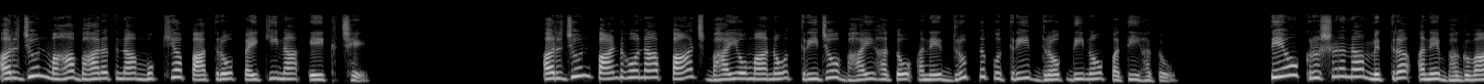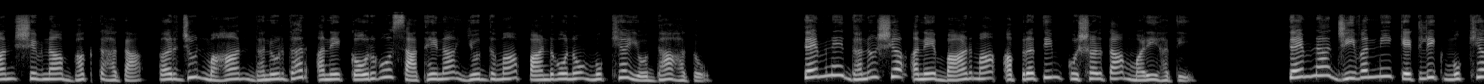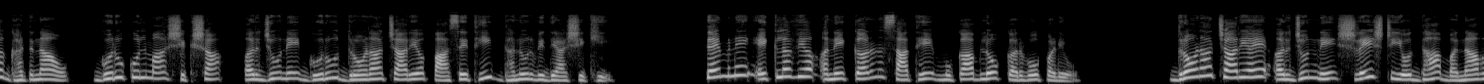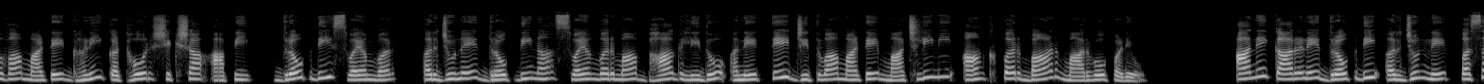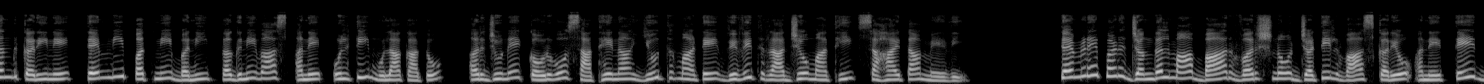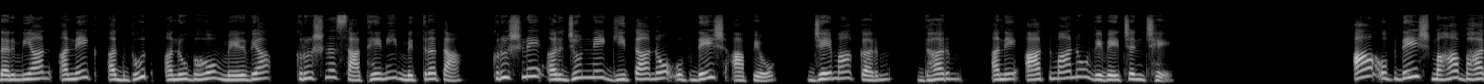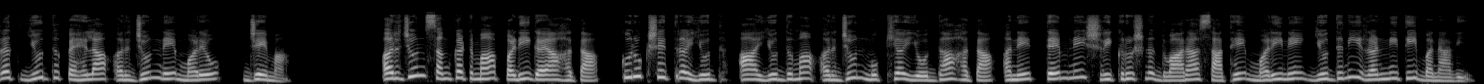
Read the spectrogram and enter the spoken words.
અર્જુન મહાભારતના મુખ્ય પાત્રો પૈકીના એક છે. અર્જુન પાંડવોના પાંચ ભાઈઓમાંનો ત્રીજો ભાઈ હતો અને દ્રુપ્તપુત્રી દ્રૌપદીનો પતિ હતો. તેઓ કૃષ્ણના મિત્ર અને ભગવાન શિવના ભક્ત હતા. અર્જુન મહાન ધનુર્ધર અને કૌરવો સાથેના યુદ્ધમાં પાંડવોનો મુખ્ય યોદ્ધા હતો. તેમને ધનુષ્ય અને બાણમાં અપ્રતિમ કુશળતા મળી હતી. તેમના જીવનની કેટલીક મુખ્ય ઘટનાઓ ગુરુકુલમાં શિક્ષા, અર્જુને ગુરુ દ્રોણાચાર્ય પાસેથી ધનુર્વિદ્યા શીખી. તેમને એકલવ્ય અને કર્ણ સાથે મુકાબલો કરવો પડ્યો. દ્રોણાચાર્યએ અર્જુનને શ્રેષ્ઠ યોદ્ધા બનાવવા માટે ઘણી કઠોર શિક્ષા આપી, દ્રૌપદી સ્વયંવર, અર્જુને દ્રૌપદીના સ્વયંવરમાં ભાગ લીધો અને તે જીતવા માટે માછલીની આંખ પર બાણ મારવો પડ્યો. આને કારણે દ્રૌપદી અર્જુનને પસંદ કરીને તેમની પત્ની બની તગ્નિવાસ અને ઉલટી મુલાકાતો અર્જુને કૌરવો સાથેના યુદ્ધ માટે વિવિધ રાજ્યોમાંથી સહાયતા મેળવી. તેમણે પણ જંગલમાં બાર વર્ષનો જટિલ વાસ કર્યો અને તે દરમિયાન અનેક અદ્ભુત અનુભવો મેળવ્યા. કૃષ્ણ સાથેની મિત્રતા, કૃષ્ણે અર્જુનને ગીતાનો ઉપદેશ આપ્યો, જેમાં કર્મ, ધર્મ અને આત્માનું વિવેચન છે. આ ઉપદેશ મહાભારત યુદ્ધ પહેલા અર્જુનને મળ્યો, જેમાં અર્જુન સંકટમાં પડી ગયા હતા. કુરુક્ષેત્ર યુદ્ધ, આ યુદ્ધમાં અર્જુન મુખ્ય યોદ્ધા હતા અને તેમને શ્રીકૃષ્ણ દ્વારા સાથે મળીને યુદ્ધની રણનીતિ બનાવી.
